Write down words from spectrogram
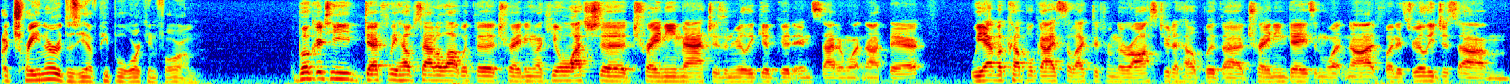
a trainer, or does he have people working for him? Booker T definitely helps out a lot with the training. Like he'll watch the trainee matches and really give good insight and whatnot there. We have a couple guys selected from the roster to help with uh, training days and whatnot, but it's really just um,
